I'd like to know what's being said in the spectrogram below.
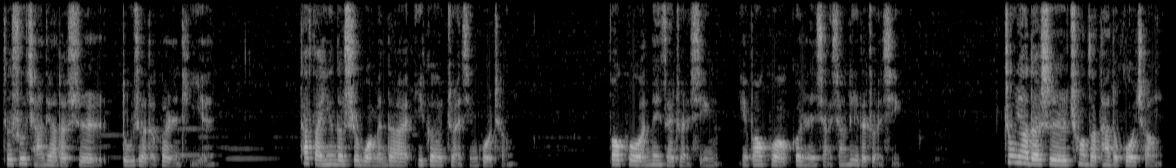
这书强调的是读者的个人体验，它反映的是我们的一个转型过程，包括内在转型，也包括个人想象力的转型。重要的是创造它的过程。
